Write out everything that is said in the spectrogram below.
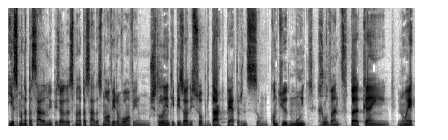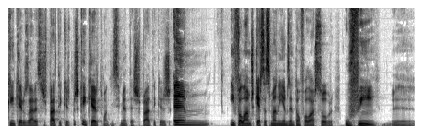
e a semana passada, no episódio da semana passada, se não ouviram, vão ouvir um excelente episódio sobre Dark Patterns, um conteúdo muito relevante para quem não é quem quer usar essas práticas, mas quem quer tomar conhecimento destas práticas. Hum, e falámos que esta semana íamos então falar sobre o fim eh,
